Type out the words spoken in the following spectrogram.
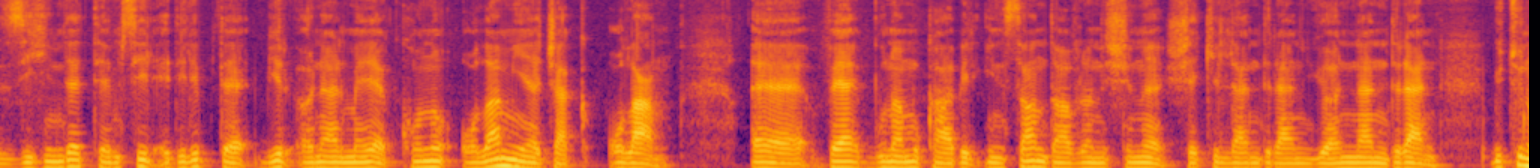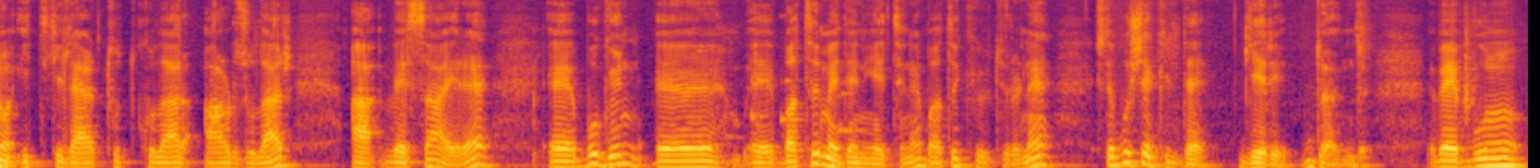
zihinde temsil edilip de bir önermeye konu olamayacak olan e, ve buna mukabil insan davranışını şekillendiren, yönlendiren bütün o itkiler, tutkular, arzular a, vesaire e, bugün e, e, Batı medeniyetine, Batı kültürüne işte bu şekilde geri döndü. Ve bunu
